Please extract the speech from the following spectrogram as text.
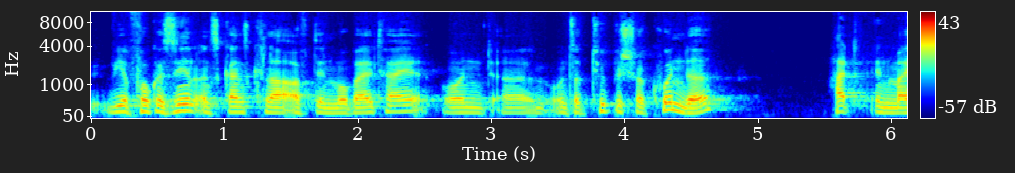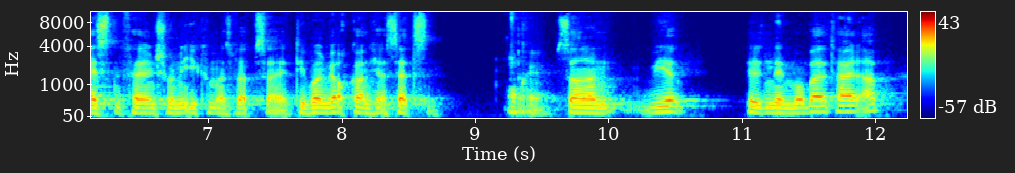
wir fokussieren uns ganz klar auf den Mobile-Teil und äh, unser typischer Kunde hat in den meisten Fällen schon eine E-Commerce-Website. Die wollen wir auch gar nicht ersetzen. Okay. Ja, sondern wir bilden den Mobile-Teil ab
